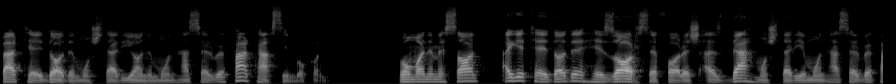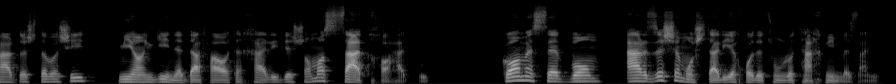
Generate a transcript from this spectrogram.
بر تعداد مشتریان منحصر به فرد تقسیم بکنید. به عنوان مثال اگه تعداد هزار سفارش از ده مشتری منحصر به فرد داشته باشید میانگین دفعات خرید شما 100 خواهد بود. گام سوم ارزش مشتری خودتون رو تخمین بزنید.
